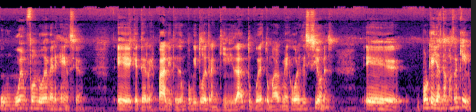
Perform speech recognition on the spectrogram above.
un buen fondo de emergencia eh, que te respalde y te dé un poquito de tranquilidad, tú puedes tomar mejores decisiones. Eh, porque ya estás más tranquilo.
